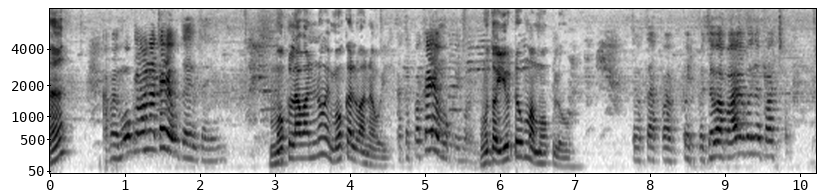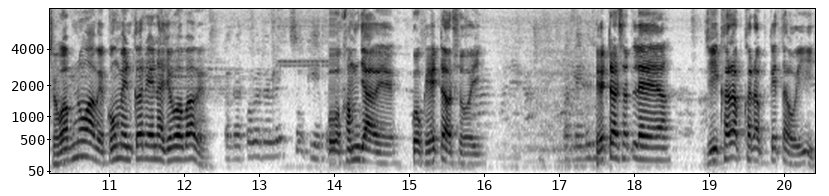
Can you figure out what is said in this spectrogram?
હે? આપણે મોકલવાના કયા મોકલાવાના હોય મોકલવાના હોય. આ તો પ- કયા મોકલી હું તો યુટ્યુબમાં મોકલું. તો જવાબ આવે બધો પાછો? જવાબ ન આવે કોમેન્ટ કરે એના જવાબ આવે. કોક સમજાવે કોક હેટર્સ હોય. એ હેટર્સ એટલે જે ખરાબ ખરાબ કહેતા હોય એ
